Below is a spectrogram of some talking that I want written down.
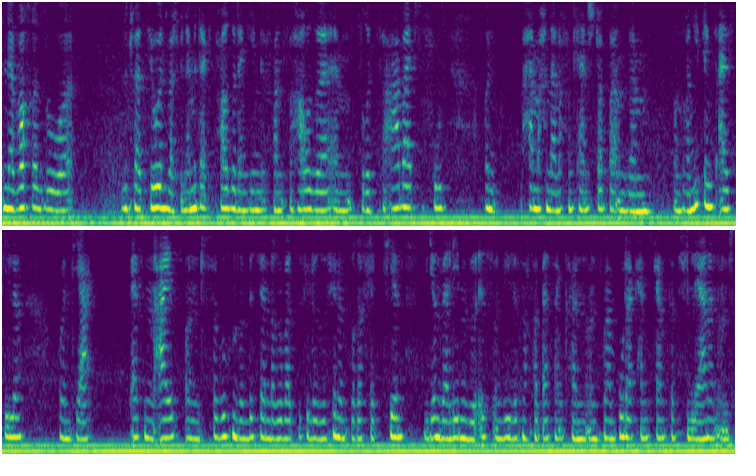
in der Woche so Situationen, zum Beispiel in der Mittagspause, dann gehen wir von zu Hause ähm, zurück zur Arbeit zu Fuß und machen da noch einen kleinen Stopp bei unserem, unserer Lieblingseisdiele. Und ja, essen Eis und versuchen so ein bisschen darüber zu philosophieren und zu reflektieren, wie unser Leben so ist und wie wir es noch verbessern können. Und von meinem Bruder kann ich ganz, ganz viel lernen und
